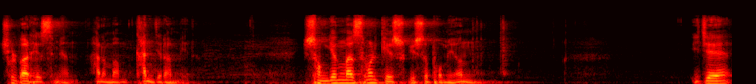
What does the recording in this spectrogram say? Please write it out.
출발했으면 하는 마음 간절합니다. 성경 말씀을 계속해서 보면 이제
